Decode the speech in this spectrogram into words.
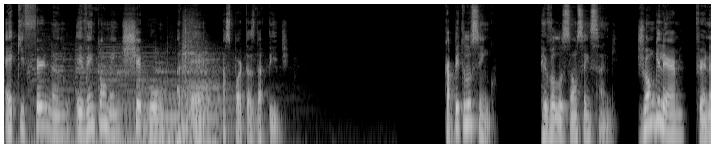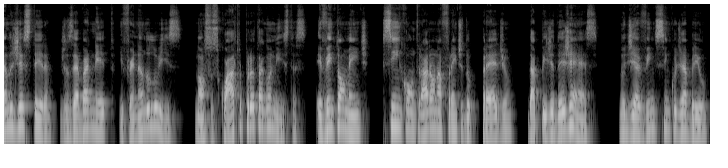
é que Fernando eventualmente chegou até as portas da PID. Capítulo 5 Revolução sem sangue. João Guilherme, Fernando Gesteira, José Barneto e Fernando Luiz, nossos quatro protagonistas, eventualmente se encontraram na frente do prédio da PID DGS no dia 25 de abril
